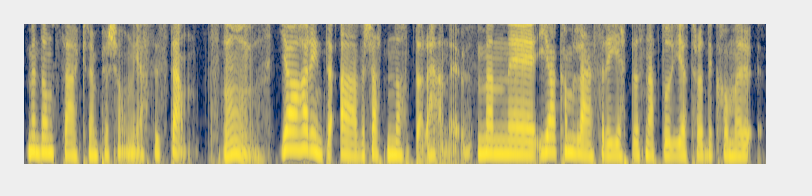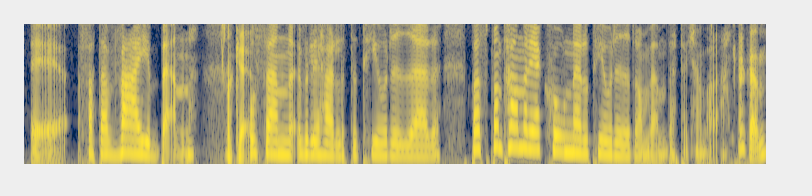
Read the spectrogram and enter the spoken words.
men de söker en personlig assistent. Mm. Jag har inte översatt något av det här nu, men eh, jag kommer läsa det jättesnabbt och jag tror att ni kommer eh, fatta viben. Okej. Och sen vill jag höra lite teorier, bara spontana reaktioner och teorier om vem detta kan vara. Okay.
